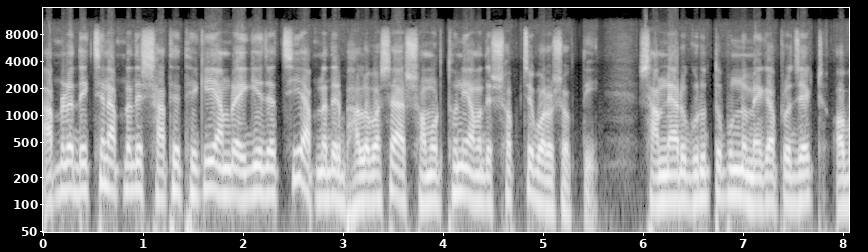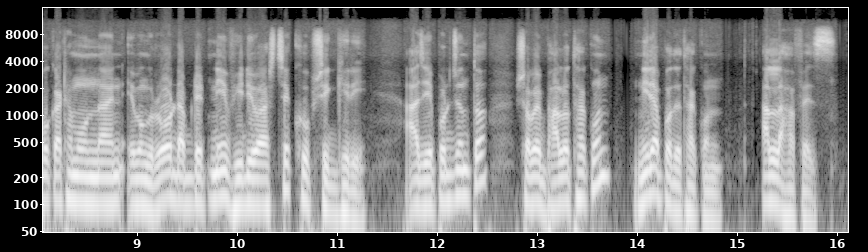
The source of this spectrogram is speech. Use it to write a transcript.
আপনারা দেখছেন, আপনাদের সাথে থেকেই আমরা এগিয়ে যাচ্ছি আপনাদের ভালোবাসা আর সমর্থনই আমাদের সবচেয়ে বড় শক্তি। সামনে আরও গুরুত্বপূর্ণ মেগা প্রজেক্ট, অবকাঠামো উন্নয়ন এবং রোড আপডেট নিয়ে ভিডিও আসছে খুব শিগগিরই। আজ এ পর্যন্ত সবাই ভালো থাকুন, নিরাপদে থাকুন। আল্লাহ হাফেজ।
